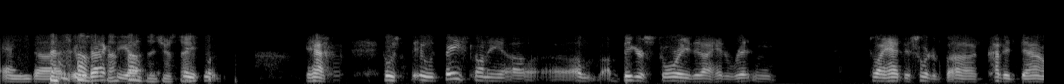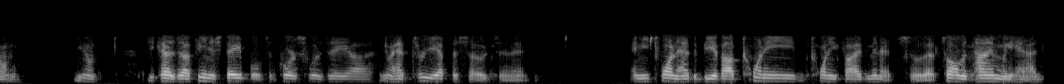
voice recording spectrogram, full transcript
and uh, that it sounds, was that actually a, interesting. on- yeah, it was it was based on a, a a bigger story that I had written, so I had to sort of uh, cut it down, you know, because uh, Fiendish Fables, of course, was a uh, you know had three episodes in it, and each one had to be about 20 25 minutes. So that's all the time we had.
